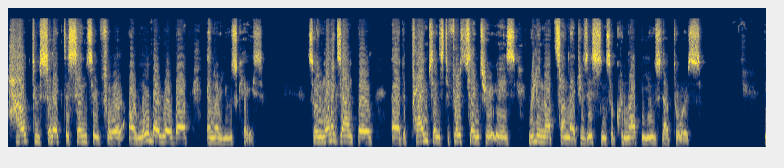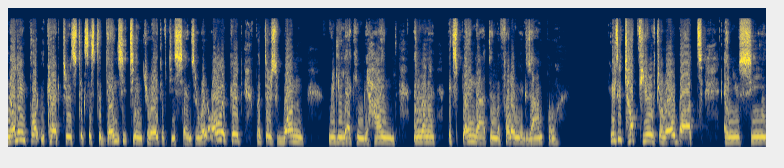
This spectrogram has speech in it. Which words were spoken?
how to select a sensor for our mobile robot and our use case. So in one example, uh, the PrimeSense, the first sensor, is really not sunlight resistant, so could not be used outdoors. Another important characteristic is the density and the rate of these sensors. We're all good, but there's one really lacking behind. And I want to explain that in the following example. Here's a top view of the robot, and you see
